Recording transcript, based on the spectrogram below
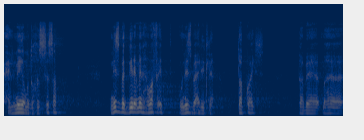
علمية متخصصة نسبة كبيرة منها وافقت ونسبة قالت لأ. طب كويس. طب ما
